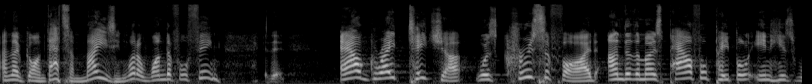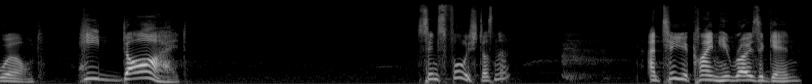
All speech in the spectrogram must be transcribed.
And they've gone, That's amazing. What a wonderful thing. Our great teacher was crucified under the most powerful people in his world. He died. Seems foolish, doesn't it? Until you claim he rose again,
